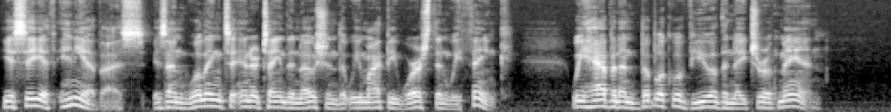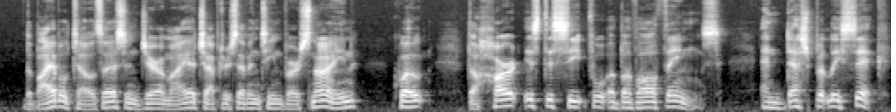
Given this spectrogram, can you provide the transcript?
You see, if any of us is unwilling to entertain the notion that we might be worse than we think, we have an unbiblical view of the nature of man. The Bible tells us in Jeremiah chapter 17 verse 9, quote, "The heart is deceitful above all things and desperately sick.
